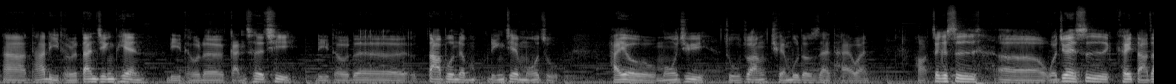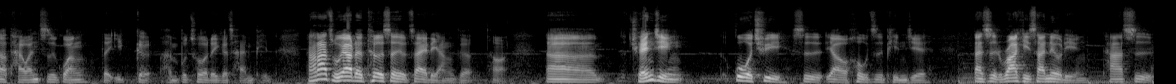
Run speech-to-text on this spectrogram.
那它里头的单晶片、里头的感测器、里头的大部分的零件模组，还有模具组装，全部都是在台湾。好，这个是呃，我觉得是可以打造台湾之光的一个很不错的一个产品。那它主要的特色有在两个，哈，那全景过去是要后置拼接，但是 Rocky 三六零它是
